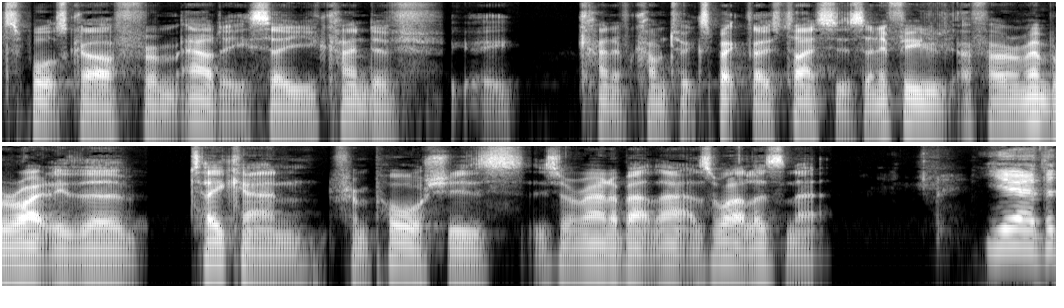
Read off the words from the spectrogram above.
sports car from Audi. So you kind of eh, kind of come to expect those prices. And if you, if I remember rightly, the Taycan from Porsche is is around about that as well, isn't it? Yeah, the,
